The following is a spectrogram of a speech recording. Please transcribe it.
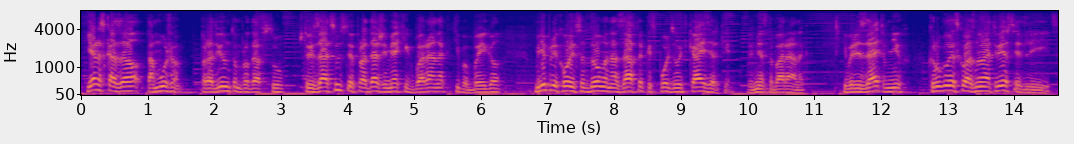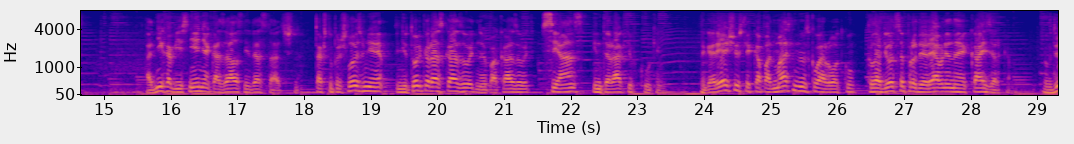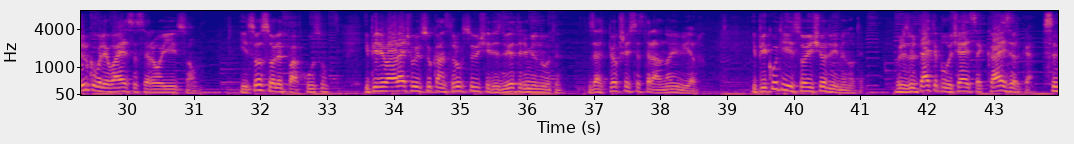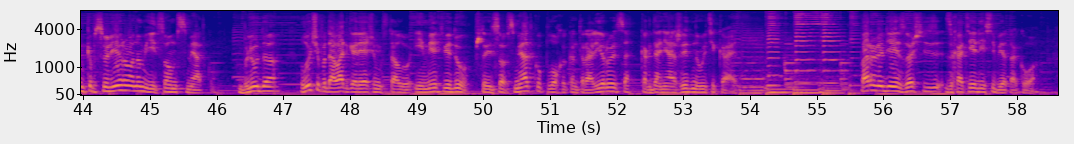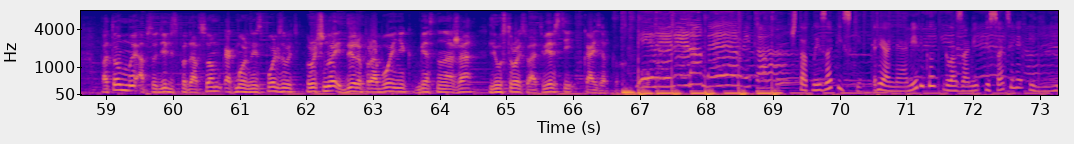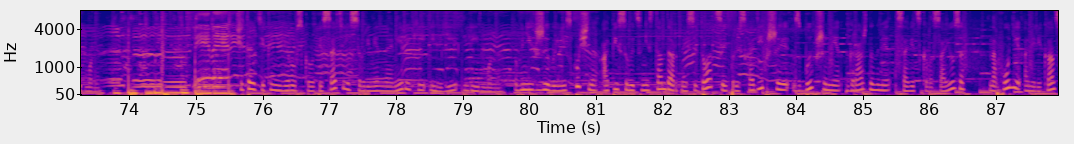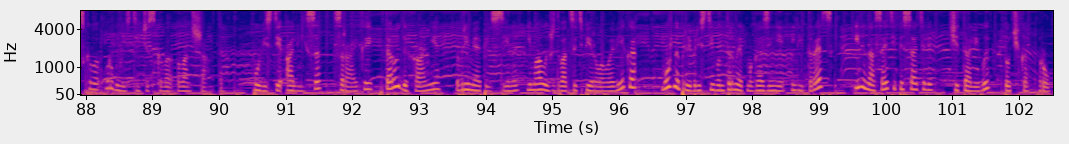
Я рассказал тому же продвинутому продавцу, что из-за отсутствия продажи мягких баранок типа бейгл мне приходится дома на завтрак использовать кайзерки вместо баранок и вырезать в них круглое сквозное отверстие для яиц. Одних объяснений оказалось недостаточно. Так что пришлось мне не только рассказывать, но и показывать сеанс Interactive Cooking. На горящую слегка подмасленную сковородку кладется продырявленная кайзерка. В дырку выливается сырое яйцо. Яйцо солят по вкусу и переворачивают всю конструкцию через 2-3 минуты – запекшейся стороной вверх. И пекут яйцо еще 2 минуты. В результате получается кайзерка с инкапсулированным яйцом в смятку. Блюдо лучше подавать горячим к столу и иметь в виду, что яйцо в смятку плохо контролируется, когда неожиданно вытекает. Пару людей из очереди захотели и себе такого. Потом мы обсудили с продавцом, как можно использовать ручной дыропробойник вместо ножа для устройства отверстий в кайзерках. Штатные записки. Реальная Америка глазами писателя Ильи Либмана. Читайте книги русского писателя современной Америки Ильи Либмана. В них живо и не скучно описываются нестандартные ситуации, происходившие с бывшими гражданами Советского Союза на фоне американского урбанистического ландшафта. Повести «Алиса» с Райкой, «Второе дыхание», «Время апельсина» и «Малыш 21 века» можно приобрести в интернет-магазине «Литрес» или на сайте писателя читаливы.ру.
